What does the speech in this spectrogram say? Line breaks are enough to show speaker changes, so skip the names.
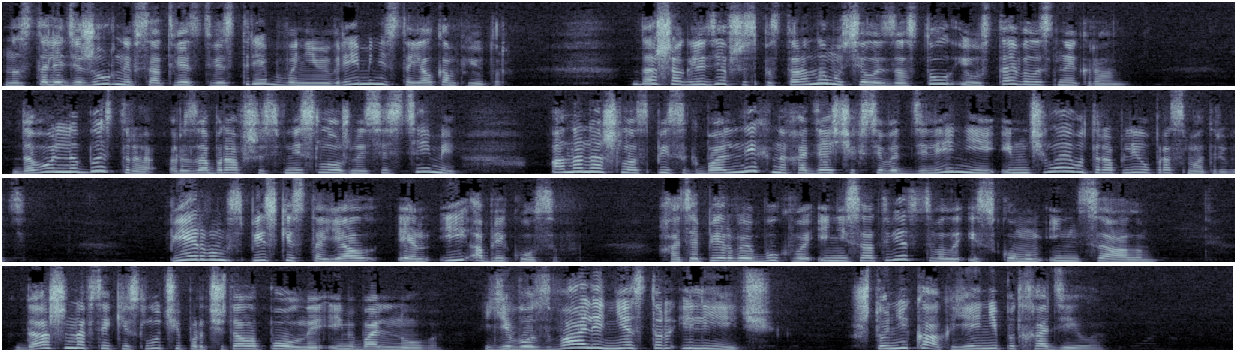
На столе дежурной в соответствии с требованиями времени стоял компьютер. Даша, оглядевшись по сторонам, уселась за стол и уставилась на экран. Довольно быстро, разобравшись в несложной системе, она нашла список больных, находящихся в отделении, и начала его торопливо просматривать. Первым в списке стоял Н.И. Абрикосов. Хотя первая буква и не соответствовала искомым инициалам, Даша на всякий случай прочитала полное имя больного. Его звали Нестор Ильич, что никак ей не подходило.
